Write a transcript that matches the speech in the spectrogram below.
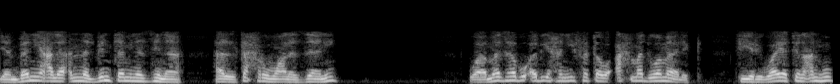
ينبني على أن البنت من الزنا هل تحرم على الزاني؟ ومذهب أبي حنيفة وأحمد ومالك في رواية عنه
